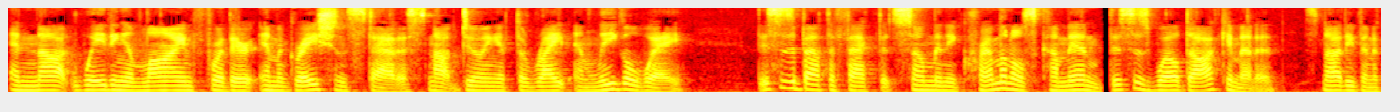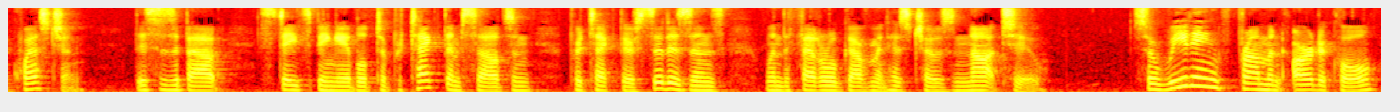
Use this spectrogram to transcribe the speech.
and not waiting in line for their immigration status, not doing it the right and legal way. This is about the fact that so many criminals come in. This is well documented. It's not even a question. This is about states being able to protect themselves and protect their citizens when the federal government has chosen not to. So, reading from an article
